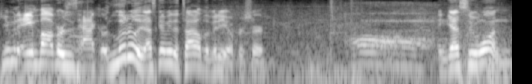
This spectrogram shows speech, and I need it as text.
Human aimbot versus hacker. Literally, that's gonna be the title of the video for sure. And guess who won?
